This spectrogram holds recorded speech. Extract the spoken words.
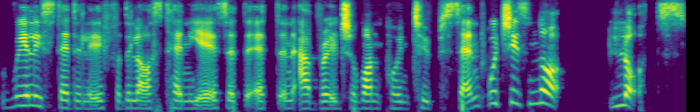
really steadily for the last 10 years at, at an average of 1.2%, which is not lots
